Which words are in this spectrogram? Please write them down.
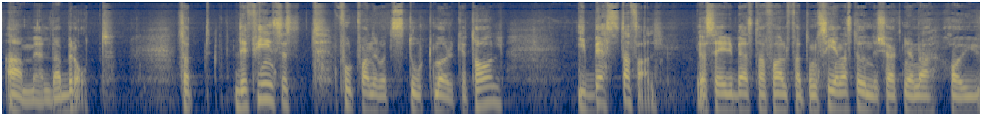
anmälda brott. Så att det finns ett, fortfarande ett stort mörkertal. I bästa fall jag säger i bästa fall för att de senaste undersökningarna har, vi,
